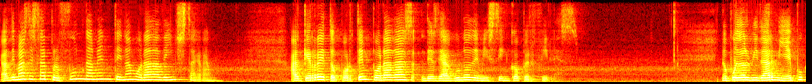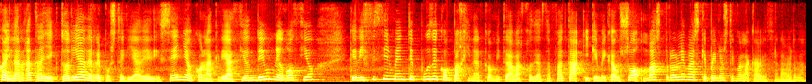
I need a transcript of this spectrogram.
Además de estar profundamente enamorada de Instagram, al que reto por temporadas desde alguno de mis cinco perfiles. No puedo olvidar mi época y larga trayectoria de repostería de diseño, con la creación de un negocio que difícilmente pude compaginar con mi trabajo de azafata y que me causó más problemas que pelos tengo en la cabeza, la verdad.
